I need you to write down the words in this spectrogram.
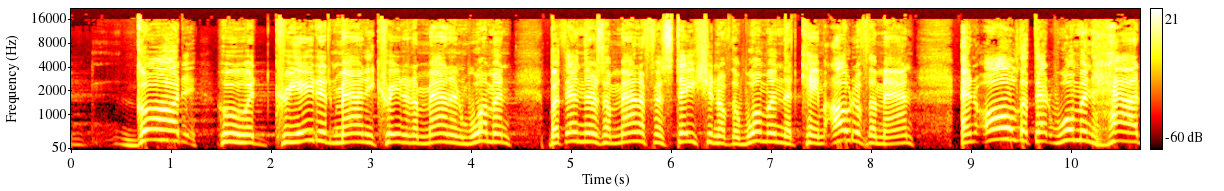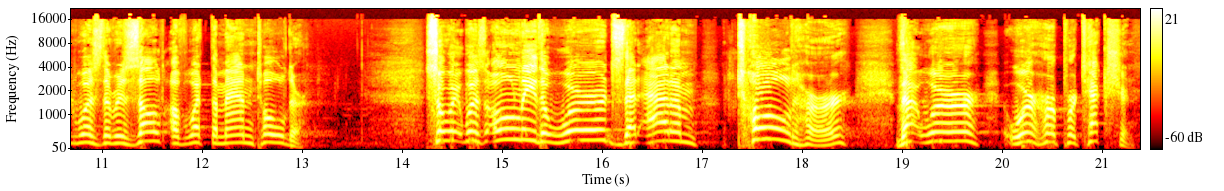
God, who had created man, he created a man and woman, but then there's a manifestation of the woman that came out of the man, and all that that woman had was the result of what the man told her. So it was only the words that Adam told her that were, were her protection.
